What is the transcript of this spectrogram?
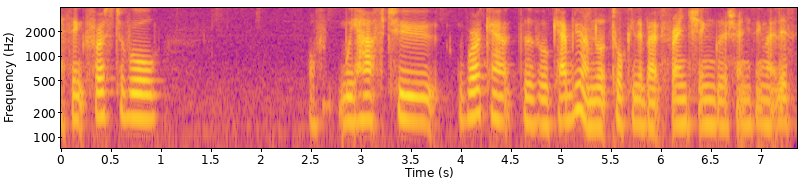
I think, first of all, we have to work out the vocabulary. I'm not talking about French, English, or anything like this,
